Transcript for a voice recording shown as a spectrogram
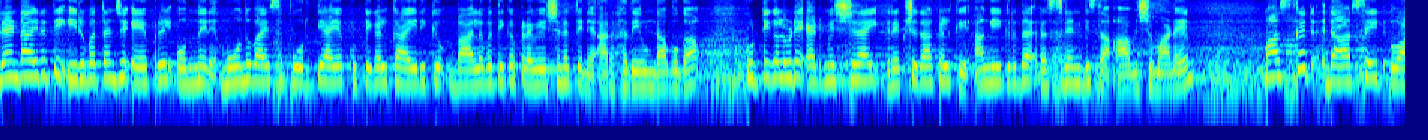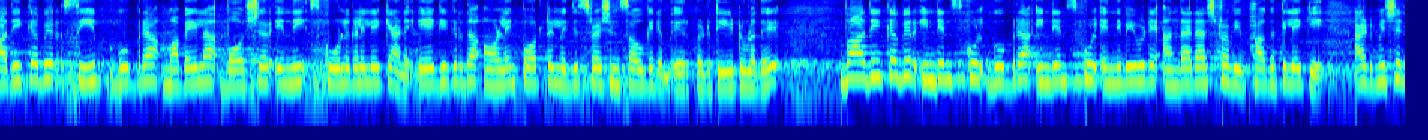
രണ്ടായിരത്തി ഇരുപത്തഞ്ച് ഏപ്രിൽ ഒന്നിന് മൂന്ന് വയസ്സ് പൂർത്തിയായ കുട്ടികൾക്കായിരിക്കും ബാലവതിക പ്രവേശനത്തിന് അർഹതയുണ്ടാവുക. കുട്ടികളുടെ അഡ്മിഷനായി രക്ഷിതാക്കൾക്ക് അംഗീകൃത റെസിഡന്റ് വിസ ആവശ്യമാണ്. Muscat Darsait Wadi Kabir Seeb Ghubra Mabela Bowsher എന്നീ സ്കൂളുകളിലേക്കാണ് ഏകീകൃത ഓൺലൈൻ പോർട്ടൽ രജിസ്ട്രേഷൻ സൗകര്യം ഏർപ്പെടുത്തിയിട്ടുള്ളത്. Wadi Kabir Indian school Ghubra Indian school എന്നിവയുടെ അന്താരാഷ്ട്ര വിഭാഗത്തിലേക്ക് അഡ്മിഷൻ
